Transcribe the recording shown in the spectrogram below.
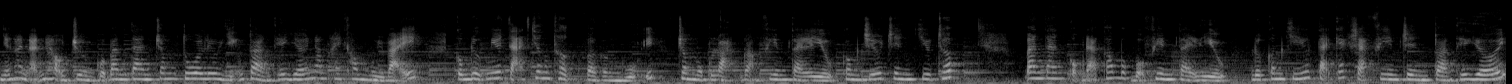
những hình ảnh hậu trường của Bantan trong tour lưu diễn toàn thế giới năm 2017 cũng được miêu tả chân thực và gần gũi trong một loạt đoạn phim tài liệu công chiếu trên YouTube. Bantan cũng đã có một bộ phim tài liệu được công chiếu tại các rạp phim trên toàn thế giới.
